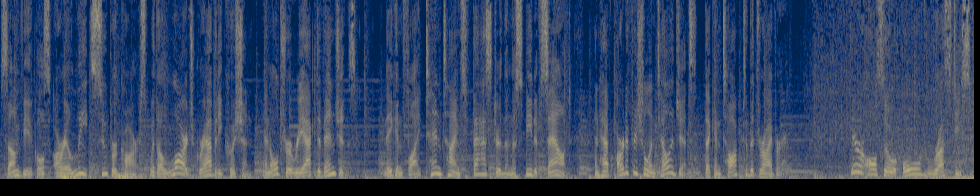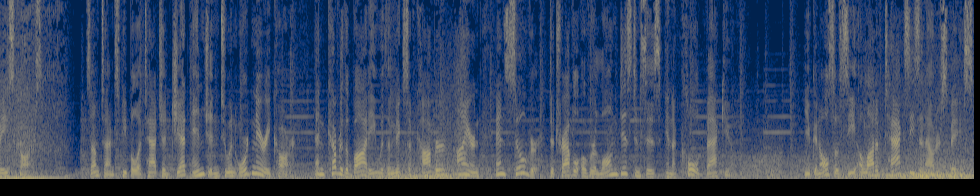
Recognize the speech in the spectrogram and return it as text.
Some vehicles are elite supercars with a large gravity cushion and ultra reactive engines. They can fly 10 times faster than the speed of sound and have artificial intelligence that can talk to the driver. There are also old, rusty space cars. Sometimes people attach a jet engine to an ordinary car and cover the body with a mix of copper, iron, and silver to travel over long distances in a cold vacuum. You can also see a lot of taxis in outer space.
